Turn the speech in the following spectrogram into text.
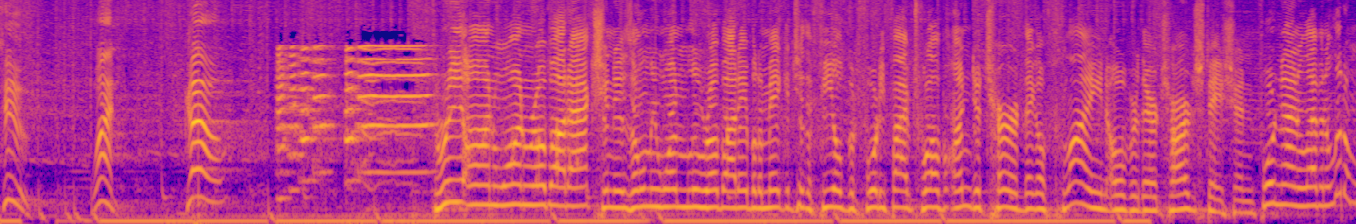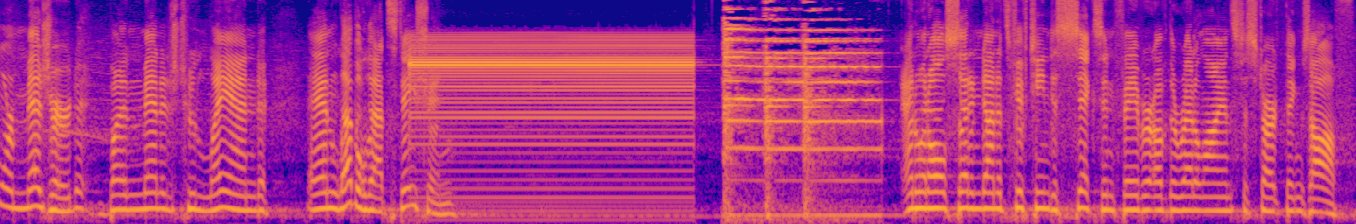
two, one, go! Three on one robot action is only one blue robot able to make it to the field, but 45 12 undeterred. They go flying over their charge station. 49 11, a little more measured, but managed to land and level that station. And when all said and done, it's 15 to 6 in favor of the Red Alliance to start things off.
